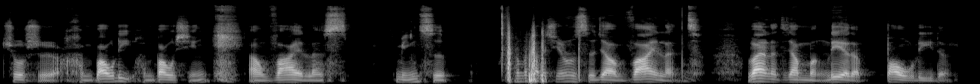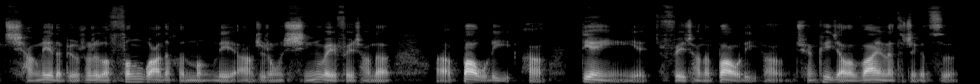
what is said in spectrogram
就是很暴力、很暴行啊。violence 名词。那么它的形容词叫 violent，violent 叫猛烈的、暴力的、强烈的。比如说这个风刮得很猛烈啊，这种行为非常的啊暴力啊，电影也非常的暴力啊，全可以叫做 violent 这个词。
